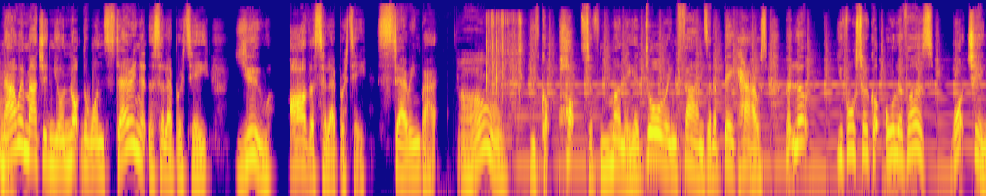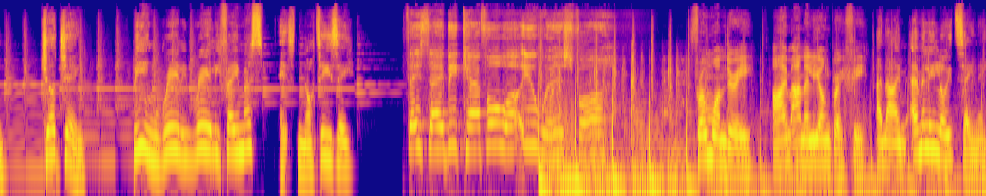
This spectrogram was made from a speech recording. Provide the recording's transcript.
Now imagine you're not the one staring at the celebrity, you are the celebrity staring back. Oh, You've got pots of money, adoring fans, and a big house. But look, you've also got all of us watching, judging. Being really, really famous, it's not easy. They say be careful what you wish for. From Wondery, I'm Anna Leong Brophy, And I'm Emily Lloyd Saini.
